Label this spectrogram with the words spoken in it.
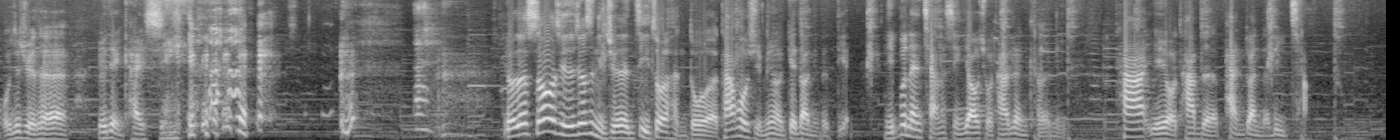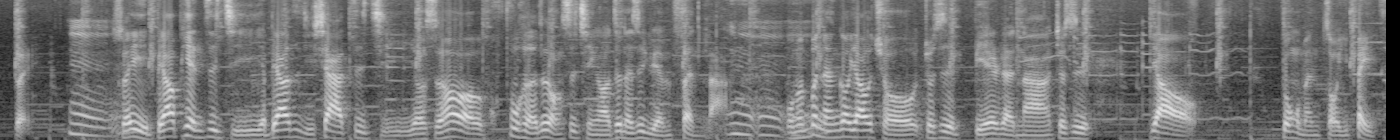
我就觉得有点开心。唉，有的时候其实就是你觉得你自己做了很多了，他或许没有 get 到你的点，你不能强行要求他认可你，他也有他的判断的立场。对。嗯，所以不要骗自己，也不要自己吓自己。有时候复合这种事情哦，真的是缘分啦。嗯嗯，嗯，我们不能够要求就是别人啊，就是要跟我们走一辈子。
